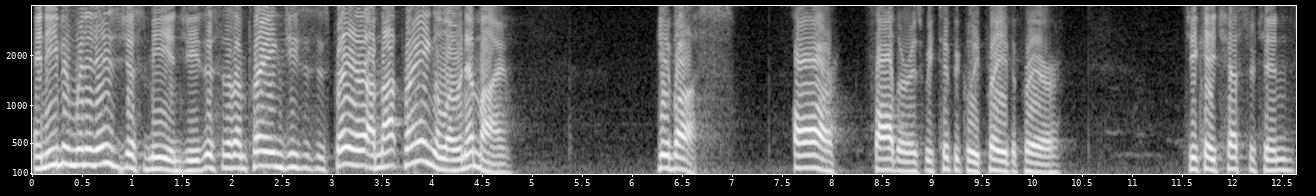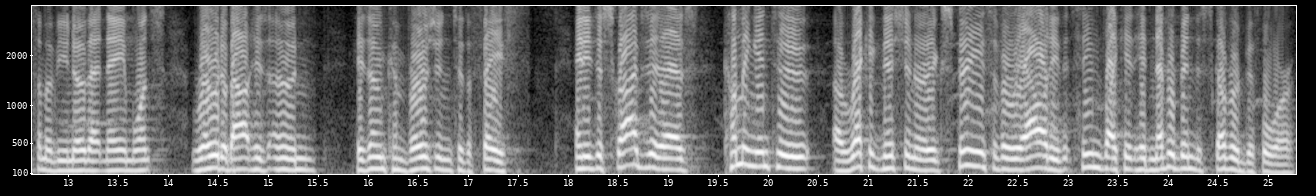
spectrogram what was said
And even when it is just me and Jesus, if I'm praying Jesus' prayer, I'm not praying alone, am I? Give us our Father as we typically pray the prayer. G.K. Chesterton, some of you know that name, once wrote about his own, his own conversion to the faith. And he describes it as coming into a recognition or experience of a reality that seemed like it had never been discovered before.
